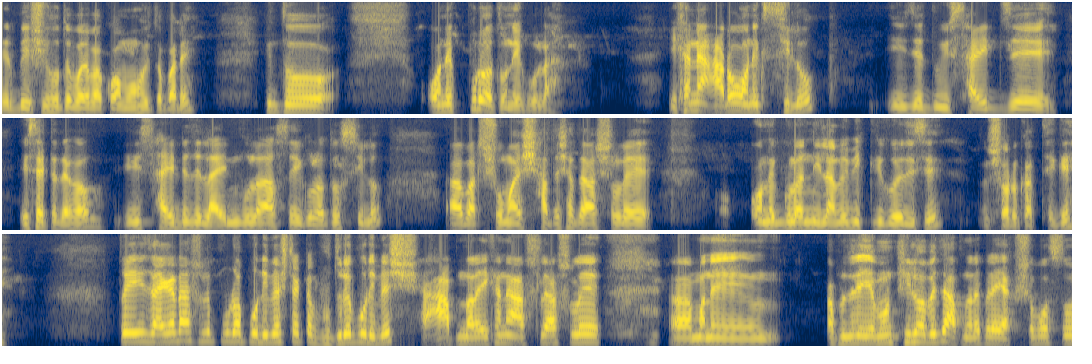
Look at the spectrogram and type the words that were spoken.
এর বেশি হতে পারে বা কমও হতে পারে। কিন্তু অনেক পুরাতন এগুলা। এখানে আরও অনেক ছিল। এই যে দুই সাইড যে, এই সাইডটা দেখাও। এই সাইডে যে লাইনগুলো আছে, এগুলো তো ছিল। আবার সময়ের সাথে সাথে আসলে অনেকগুলা নিলামে বিক্রি করে দিছে সরকার থেকে। তো এই জায়গাটা আসলে পুরো পরিবেশটা একটা ভুতুরে পরিবেশ। আপনারা এখানে আসলে আসলে মানে আপনাদের এমন ফিল হবে যে আপনারা প্রায় একশো বছর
